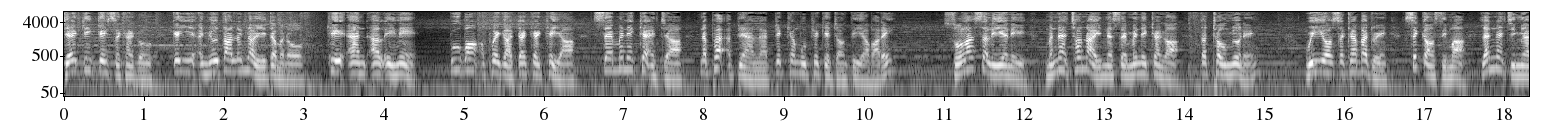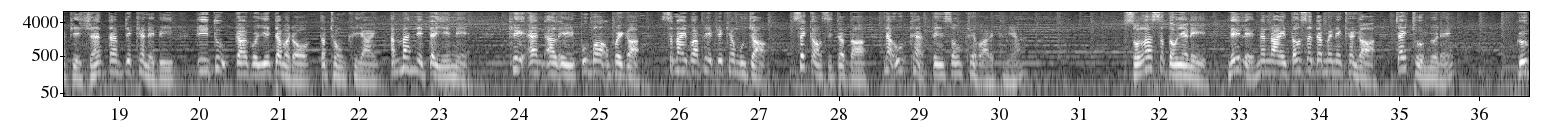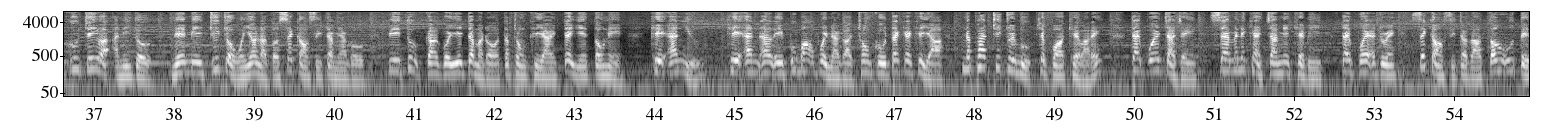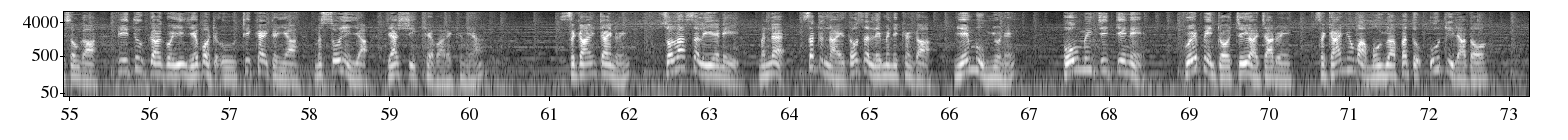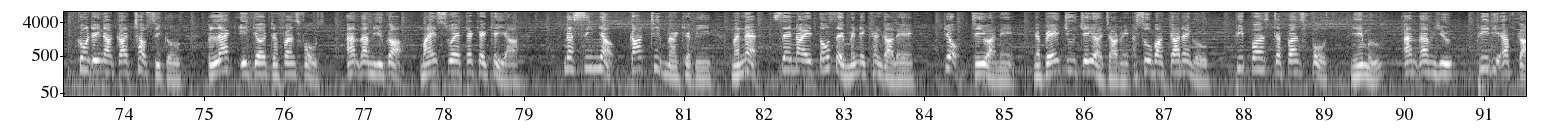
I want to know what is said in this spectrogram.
ရဲကင်းဂိတ်စခန်းကိုကရင်အမျိုးသားလွတ်မြောက်ရေးတပ်မတော် KNLA နဲ့ပူးပေါင်းအဖွဲ့ကတိုက်ခတ်ခဲ့ရာ10မိနစ်ခန့်အကြာနှစ်ဖက်အပြန်အလှန်ပစ်ခတ်မှုဖြစ်ခဲ့ကြောင်းသိရပါတယ်။ဇွန်လ14ရက်နေ့မနက်6:20မိနစ်ခန့်ကတထုံမြို့နယ် ဝီယော်စကန်ဘတ်တွင်စစ်ကောင်စီမှလက်နက်ကြီးများဖြင့်ရန်တမ်းပစ်ခတ်နေပြီးပြည်သူ့ကာကွယ်ရေးတပ်မတော်တထုံခရိုင်အမှတ်နှစ်တပ်ရင်းနှင့် KNLA ပူးပေါင်းအဖွဲ့ကစနိုက်ပါဖြင့်ပစ်ခတ်မှုကြောင့်စစ်ကောင်စီတပ်သား2ဦးခန့်သေဆုံးခဲ့ပါတယ်ခင်ဗျာဇွန်လ23ရက်နေ့နေ့လယ်2:32မိနစ်ခန့်ကကြိုက်ထုံမြို့နယ်ဂူကူကျေးရွာအနီးသို့နေမီကျူးကျော်ဝင်ရောက်လာသောစစ်ကောင်စီတပ်များကိုပြည်သူ့ကာကွယ်ရေးတပ်မတော်တထုံခရိုင်တပ်ရင်း3နှင့် KNU KNLA ပူးပေါင်းအဖွဲ့များကခြုံကိုတိုက်ခတ်ခဲ့ရာနှစ်ဖက်ထိတွေ့မှုဖြစ်ပွားခဲ့ပါတယ်။တိုက်ပွဲကြာချိန်10မိနစ်ခန့်ကြာမြင့်ခဲ့ပြီးတိုက်ပွဲအတွင်းစစ်ကောင်စီတပ်သား3ဦးသေဆုံးကပြည်သူ့ကာကွယ်ရေးရဲဘော်တအူထိခိုက်ဒဏ်ရာမစိုးရင်ရရရှိခဲ့ပါတယ်ခင်ဗျာ။စကိုင်းတိုင်းတွင်ဇွန်လ14ရက်နေ့မနက်7:34မိနစ်ခန့်ကမြင်းမှုမြို့နယ်ဘိုးမင်းကြီးကင်းနဲ့ကွဲပင်တော်ကျေးရွာကြားတွင်စကိုင်းမြို့မှမုံရွာဘက်သို့ဦးတည်လာသော ကွန်တိန်နာကား6စီးကို Black Eagle Defense Force MMU ကမိုင်းဆွဲတက်ခတ်ခဲ့ရာနှစ်စီးမြောက်ကားထိမှန်ခဲ့ပြီးမနက်10:30မိနစ်ခန့်ကလည်းပြော့ကျေးရွာနဲ့နဘဲကျူးကျေးရွာကြားတွင်အဆိုပါကားတန်းကို People's Defense Force မြင်းမှု MMU PDF က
